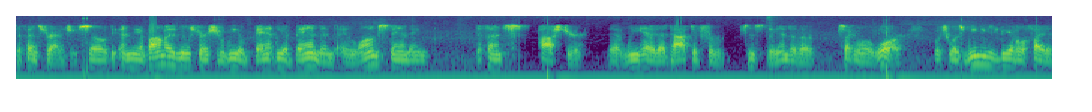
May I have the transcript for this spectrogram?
defense strategy. So, the, in the Obama administration, we aban- we abandoned a long-standing defense posture that we had adopted for since the end of the Second World War, which was we needed to be able to fight a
